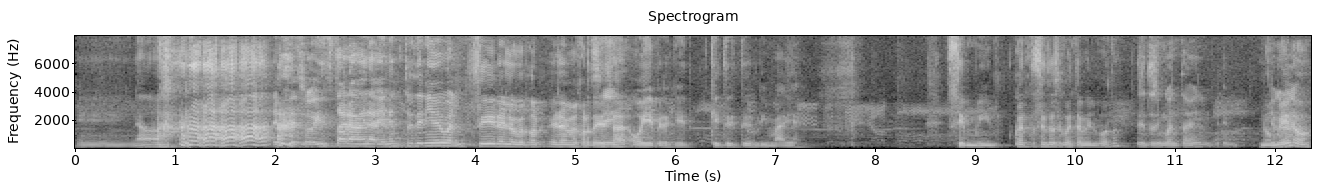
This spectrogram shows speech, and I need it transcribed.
Eh, nada. Es que su Instagram era bien entretenido igual. Sí, era lo mejor, era lo mejor de Sí. esa. Oye, pero qué, qué triste primaria. 100 mil, ¿cuántos? 150 mil votos? 150 mil. No menos.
